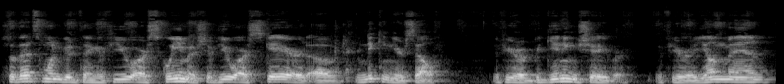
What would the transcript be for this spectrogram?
So that's one good thing. If you are squeamish, if you are scared of nicking yourself, if you're a beginning shaver, if you're a young man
